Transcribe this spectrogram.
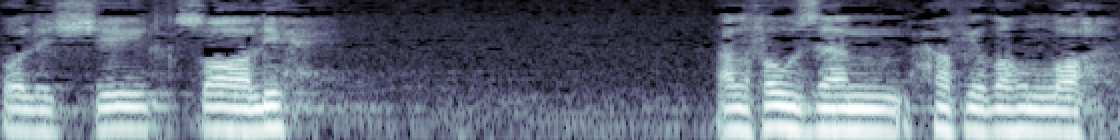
oleh Syekh Salih Al-Fauzan hafizahullah.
